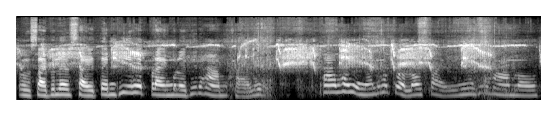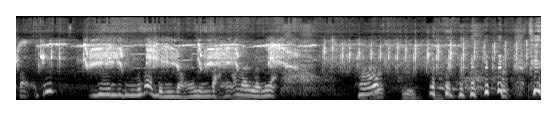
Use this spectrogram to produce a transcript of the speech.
เออใส่ไปเลยใส่เต็มที่ให้แปลงไปเลยพี่ทามขาลูกถ้าถ้าอย่างนั้นถ้าเกิดเราใส่เนี่ยพี่ทามเราใส่พี่ยืนดีๆค่ะดึงดังดึงดังอะไรล่ะเนี่ยฮะพี่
